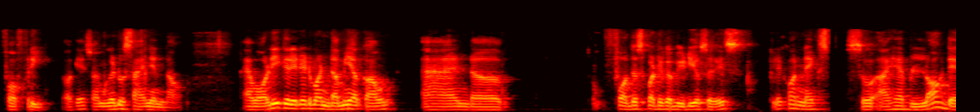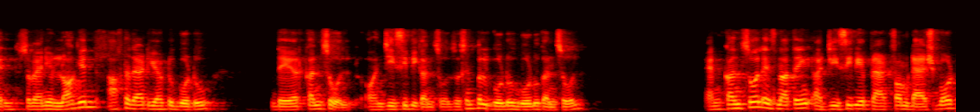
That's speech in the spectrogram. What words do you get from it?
for free. Okay so i'm going to sign in now. I've already created one dummy account and uh, for this particular video series click on next. So i have logged in. So when you log in after that you have to go to their console on gcp console. So simple go to go to console. And console is nothing a gcp platform dashboard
